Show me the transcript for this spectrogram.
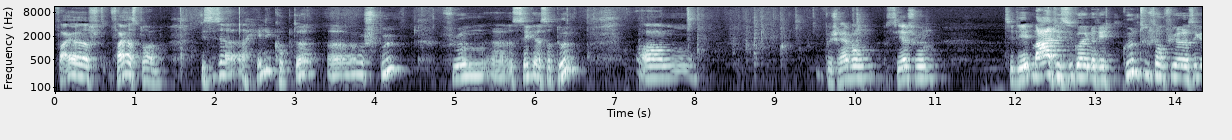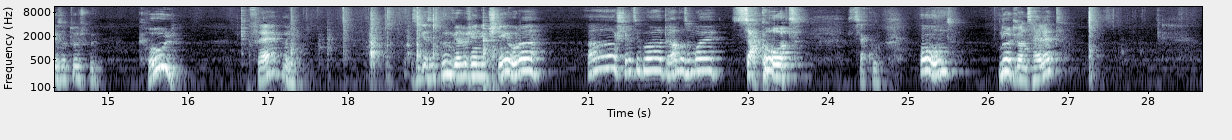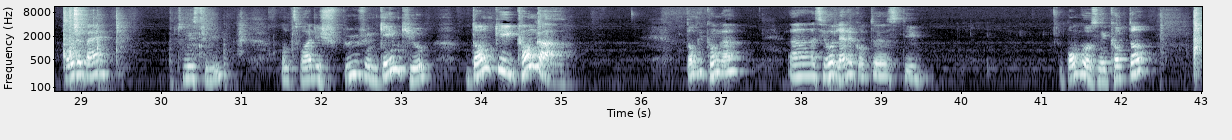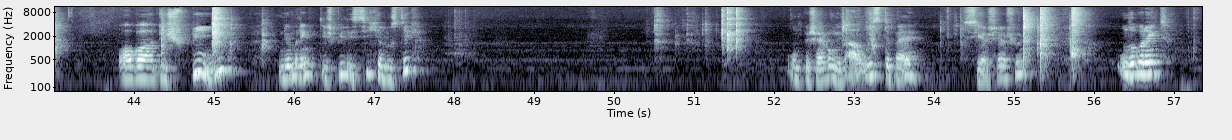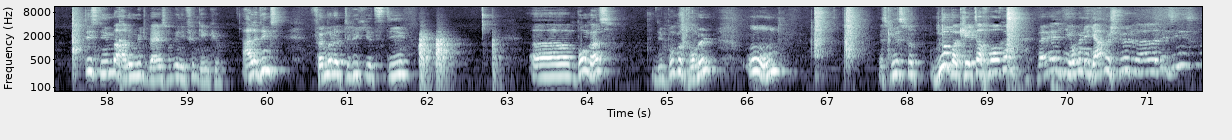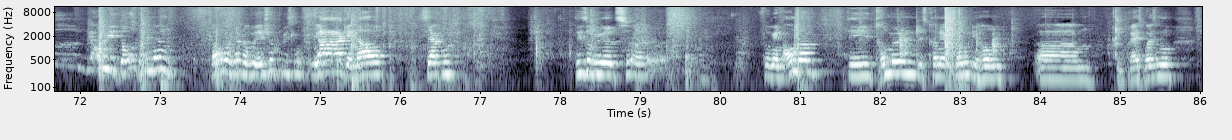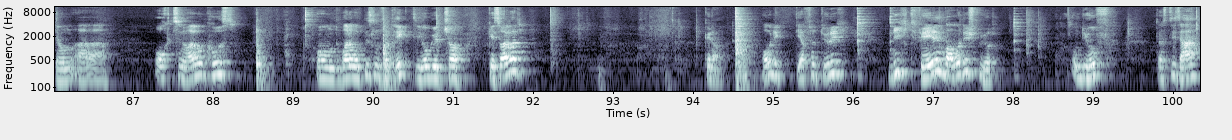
Fire, Firestorm. Das ist ein Helikopter-Spiel äh, für einen äh, Sega Saturn. Ähm, Beschreibung sehr schön. CD, ma, die ist sogar in einem recht guten Zustand für ein Sega Saturn Spiel. Cool! Freut mich. Sega Saturn wird wahrscheinlich nicht stehen, oder? Ah, steht sogar, drehen wir es einmal. Sehr gut! Sehr gut. Und, nur ein kleines Highlight. Habe ich dabei, zumindest für mich. Und zwar das Spiel für den Gamecube Donkey Konga. Donkey Konga, äh, sie hat leider Gottes die Bongos nicht gehabt da. Aber das Spiel, und ich habe mir gedacht, das Spiel ist sicher lustig. Und Beschreibung ist auch alles dabei. Sehr, sehr schön. Und habe mir gedacht, das nehmen wir auch noch mit, weil das habe ich nicht für den Gamecube. Allerdings fällen mir natürlich jetzt die äh, Bongas, die Bongo-Trommeln und jetzt müssen wir nur Pakete aufmachen, weil die habe ich nicht bestellt. Das ist, glaube ich, da drinnen. Schauen wir mal, ob ich eh schon ein bisschen. Ja, genau. Sehr gut. Das habe ich jetzt äh, von den anderen. Die Trommeln, das kann ich euch sagen, die haben, ähm, den Preis weiß ich noch, die haben äh, 18 Euro gekostet und waren aber ein bisschen verdreckt. Die habe ich jetzt schon gesäubert. Genau. Aber die darf natürlich nicht fehlen, wenn man das spürt. Und ich hoffe, dass das auch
